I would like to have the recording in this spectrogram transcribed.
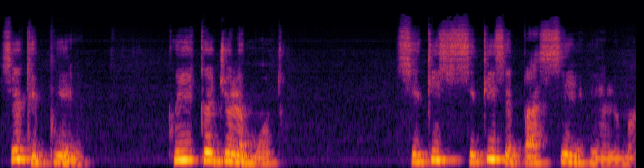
ceux qui prient, prient que Dieu leur montre ce qui, ce qui s'est passé réellement.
